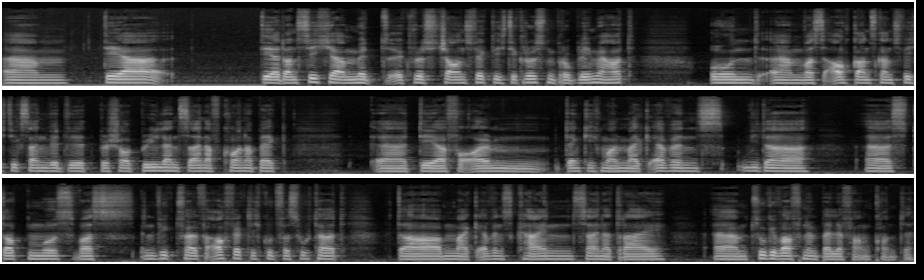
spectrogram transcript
Ähm, der, der dann sicher mit Chris Jones wirklich die größten Probleme hat. Und ähm, was auch ganz, ganz wichtig sein wird, wird Brashard Breland sein auf Cornerback, äh, der vor allem, denke ich mal, Mike Evans wieder äh, stoppen muss, was in Week 12 auch wirklich gut versucht hat, da Mike Evans keinen seiner drei ähm, zugeworfenen Bälle fangen konnte.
